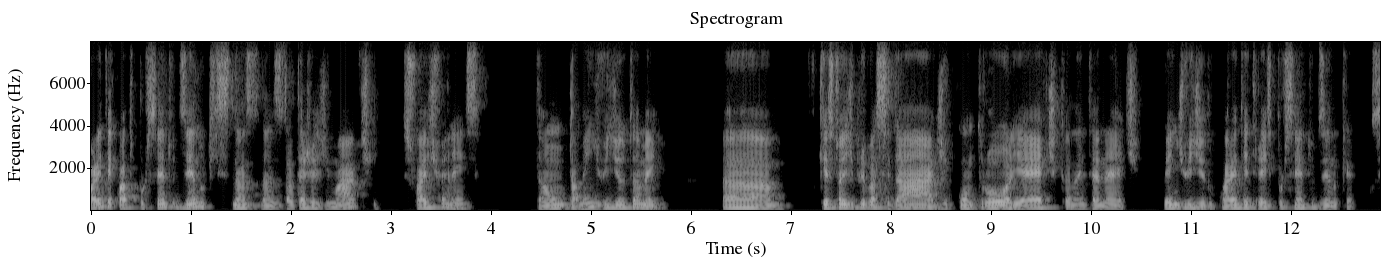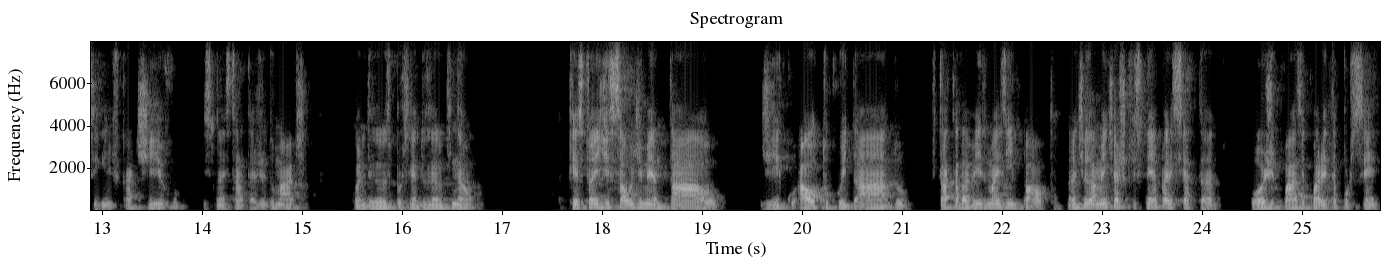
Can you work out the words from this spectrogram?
44% dizendo que nas, nas, estratégias de marketing isso faz diferença. Então, está bem dividido também. Uh, questões de privacidade, controle, ética na internet, bem dividido. 43% dizendo que é significativo, isso na estratégia do marketing, 42% dizendo que não. Questões de saúde mental, de autocuidado, que está cada vez mais em pauta. Antigamente, acho que isso nem aparecia tanto. Hoje, quase 40%,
